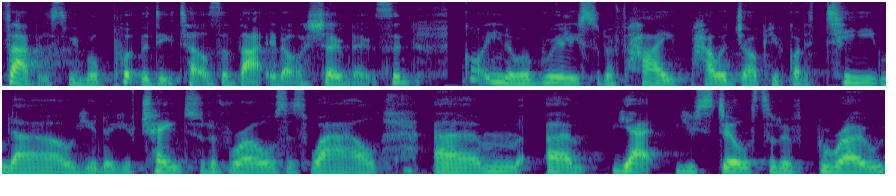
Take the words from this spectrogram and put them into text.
Fabulous. We will put the details of that in our show notes. And got, you know, a really sort of high powered job. You've got a team now, you know, you've changed sort of roles as well. Um, um, yet you still sort of grow,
